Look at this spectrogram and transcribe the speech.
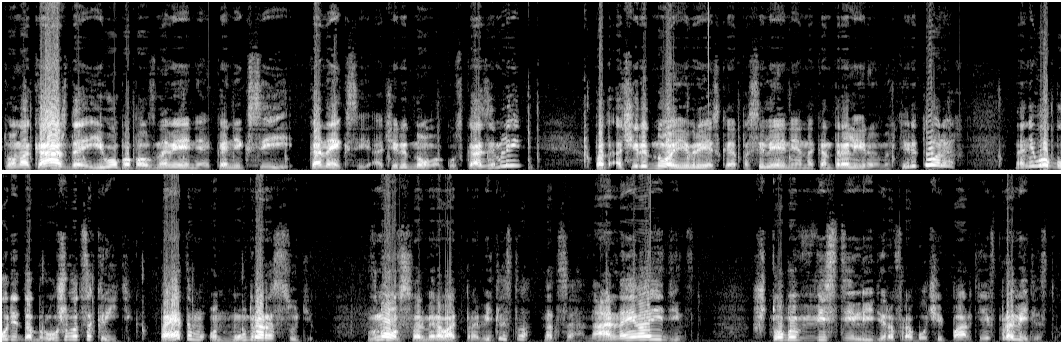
то на каждое его поползновение коннексии, коннексии очередного куска земли под очередное еврейское поселение на контролируемых территориях на него будет обрушиваться критика. Поэтому он мудро рассудил вновь сформировать правительство национального единства чтобы ввести лидеров рабочей партии в правительство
